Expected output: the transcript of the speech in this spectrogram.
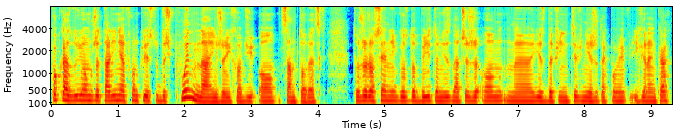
pokazują, że ta linia frontu jest tu dość płynna, jeżeli chodzi o sam Toreck. To, że Rosjanie go zdobyli, to nie znaczy, że on e, jest definitywnie, że tak powiem, w ich rękach,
